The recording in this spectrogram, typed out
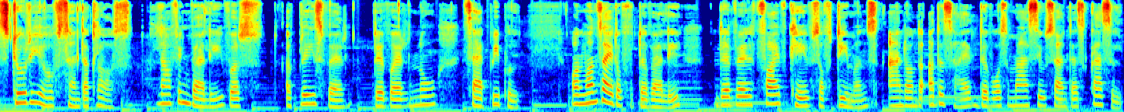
Story of Santa Claus Laughing Valley was a place where there were no sad people. On one side of the valley, there were five caves of demons, and on the other side, there was a massive Santa's castle.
